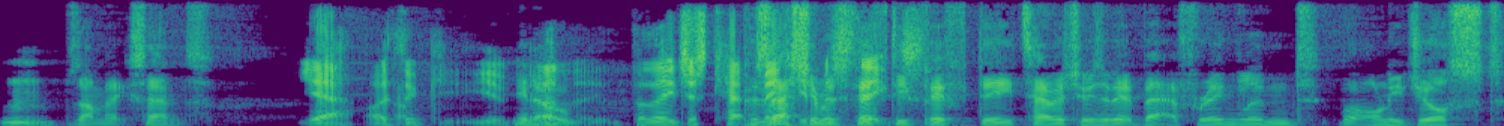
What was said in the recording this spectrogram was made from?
Mm. Does that make sense? Yeah, I think you, You know, and- uh, but they just kept Possession was mistakes. 50-50, territory was a bit better for England, but only just.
